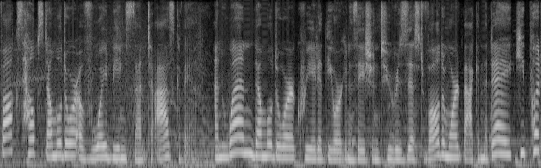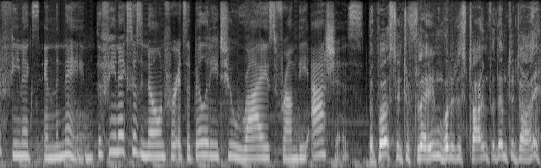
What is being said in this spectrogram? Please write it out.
Fawkes helps Dumbledore avoid being sent to Azkaban. And when Dumbledore created the organization to resist Voldemort back in the day, he put Phoenix in the name. The Phoenix is known for its ability to rise from the ashes. They burst into flame when it is time for them to die,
